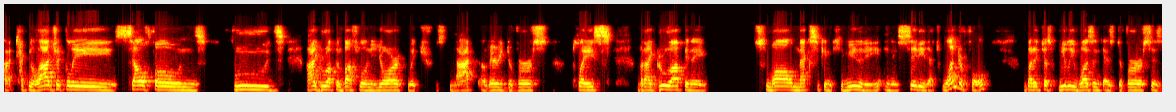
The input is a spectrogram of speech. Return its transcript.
Uh, technologically, cell phones, foods, I grew up in Buffalo, New York, which is not a very diverse place, but I grew up in a small Mexican community in a city that's wonderful, but it just really wasn't as diverse as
